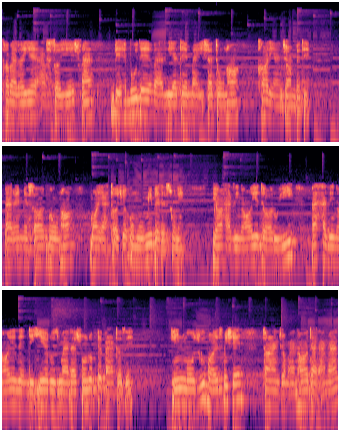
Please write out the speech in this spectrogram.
تا برای افزایش و بهبود وضعیت معیشت اونها کاری انجام بده برای مثال به اونها مایحتاج عمومی برسونه یا هزینه های دارویی و هزینه های زندگی روزمرهشون رو بپردازه این موضوع باعث میشه تا انجمنها در عمل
